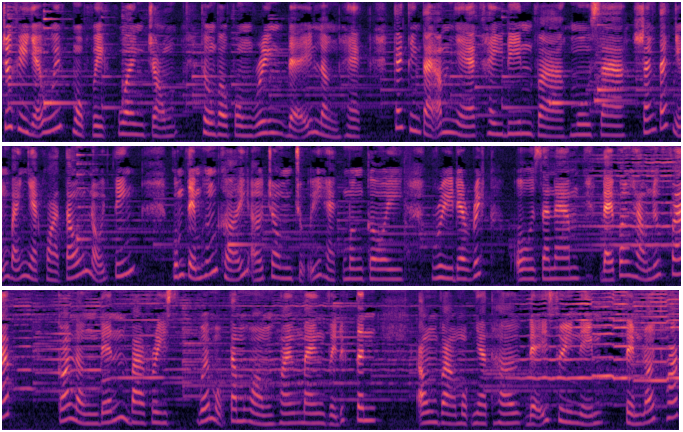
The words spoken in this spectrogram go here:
trước khi giải quyết một việc quan trọng, thường vào phòng riêng để lần hạt. Các thiên tài âm nhạc Haydn và Mozart sáng tác những bản nhạc hòa tấu nổi tiếng, cũng tìm hứng khởi ở trong chuỗi hạt mân côi. Riederic Ozanam, đại văn hào nước Pháp, có lần đến Paris với một tâm hồn hoang mang về đức tin. Ông vào một nhà thờ để suy niệm, tìm lối thoát.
